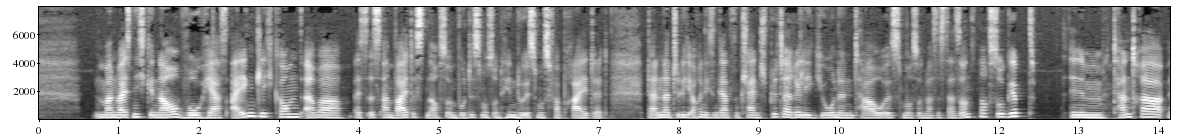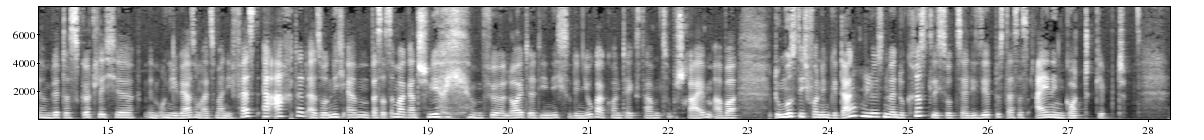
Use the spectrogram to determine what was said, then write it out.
Man weiß nicht genau, woher es eigentlich kommt, aber es ist am weitesten auch so im Buddhismus und Hinduismus verbreitet. Dann natürlich auch in diesen ganzen kleinen Splitterreligionen, Taoismus und was es da sonst noch so gibt. Im Tantra ähm, wird das Göttliche im Universum als Manifest erachtet. Also nicht, ähm, das ist immer ganz schwierig für Leute, die nicht so den Yoga-Kontext haben, zu beschreiben. Aber du musst dich von dem Gedanken lösen, wenn du christlich sozialisiert bist, dass es einen Gott gibt.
